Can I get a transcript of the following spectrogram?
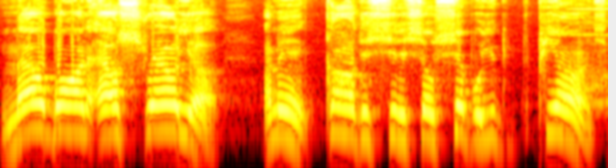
Melbourne, Australia. I mean, God, this shit is so simple. You peons.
